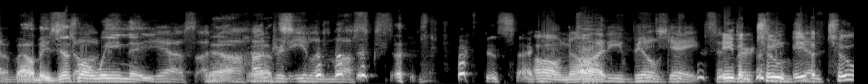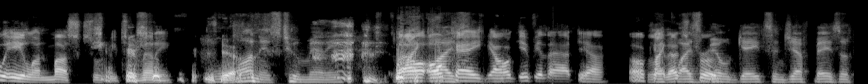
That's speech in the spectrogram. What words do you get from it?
So and that'll we'll be be just stuck. what we need. Yes, a, Yeah, hundred. Elon Musks, Exactly. Oh no! All right. twenty Bill Gates, and Even two, Jeff- even two Elon Musks would be too many. Yeah. one is too many. Well, Likewise- okay, yeah, I'll give you that. Yeah, okay, Likewise, that's true. Bill Gates and Jeff Bezos,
